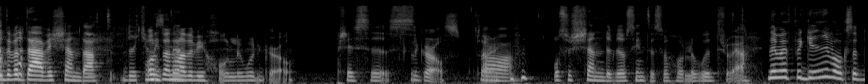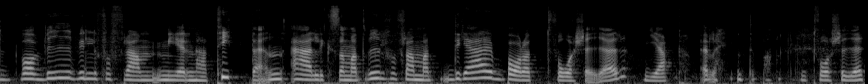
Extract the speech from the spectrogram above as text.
och det var där vi kände att vi kan och sen inte... hade vi Hollywood Girl. Precis. Eller Girls. Sorry. Ja. Och så kände vi oss inte så Hollywood tror jag. Nej men för grejen var också att vad vi ville få fram med den här titeln är liksom att vi vill få fram att det är bara två tjejer. Japp. Eller inte bara två tjejer.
